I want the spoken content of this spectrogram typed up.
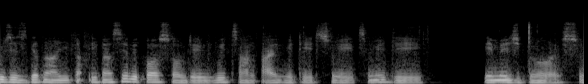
which is getting you can you can see because of the width and height we did so it made the image blurry so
